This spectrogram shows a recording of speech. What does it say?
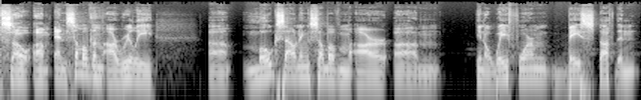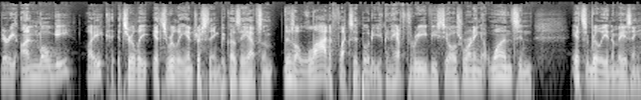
So, um, and some of them are really um, Moog sounding. Some of them are, um, you know, waveform based stuff and very unmogy. Like it's really, it's really interesting because they have some. There's a lot of flexibility. You can have three VCOs running at once, and it's really an amazing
